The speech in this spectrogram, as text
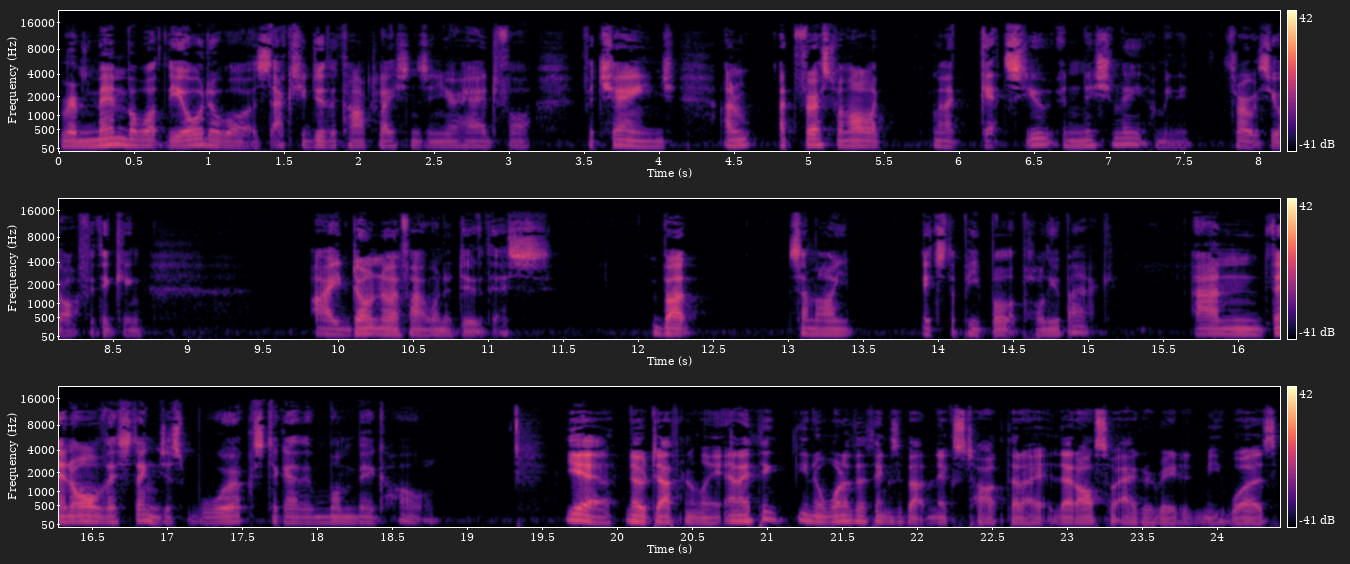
remember what the order was. Actually, do the calculations in your head for for change. And at first, when all when that gets you initially, I mean, it throws you off. You're thinking, I don't know if I want to do this, but somehow it's the people that pull you back, and then all this thing just works together in one big whole. Yeah, no, definitely. And I think you know one of the things about Nick's talk that I that also aggravated me was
